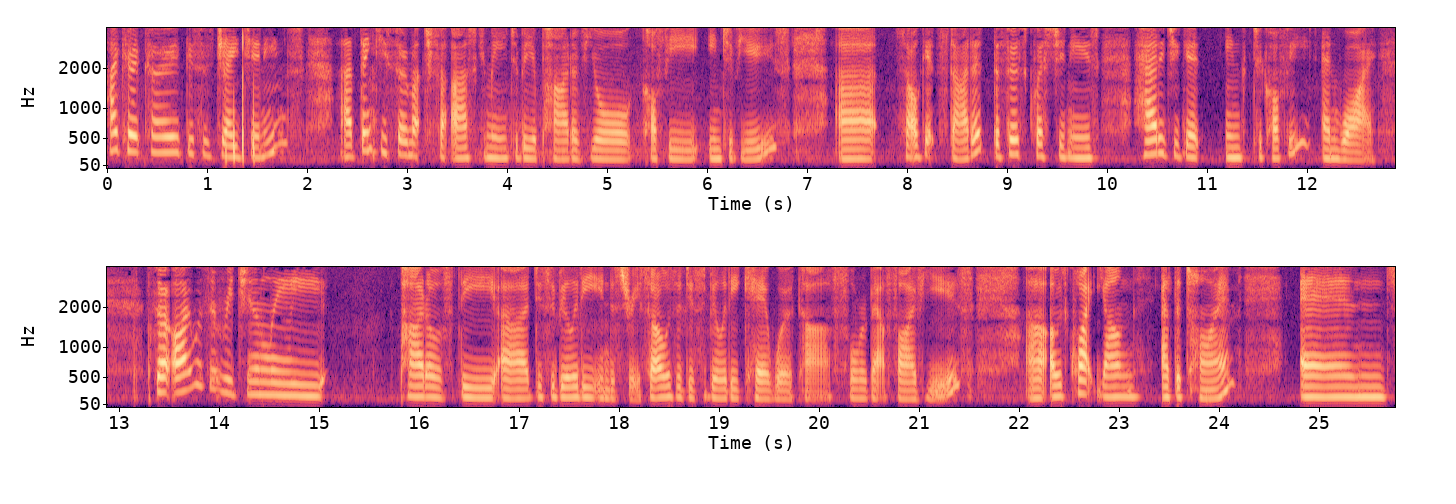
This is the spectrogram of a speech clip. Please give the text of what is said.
Hi, Kurtco. This is Jade Jennings. Uh, thank you so much for asking me to be a part of your coffee interviews. Uh, so I'll get started. The first question is How did you get into coffee and why? So I was originally part of the uh, disability industry. So I was a disability care worker for about five years. Uh, I was quite young at the time and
